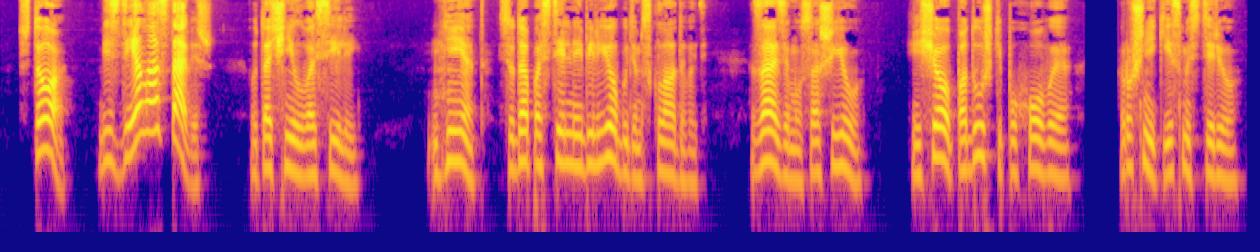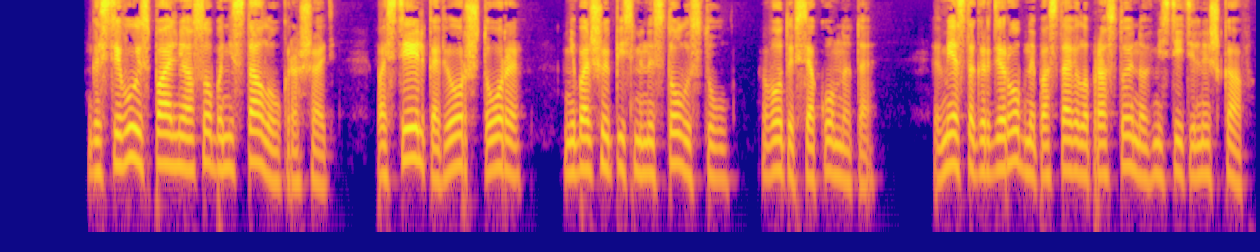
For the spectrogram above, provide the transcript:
— Что, без дела оставишь? — уточнил Василий. — Нет, сюда постельное белье будем складывать. За зиму сошью. Еще подушки пуховые, рушники смастерю. Гостевую спальню особо не стала украшать. Постель, ковер, шторы, небольшой письменный стол и стул. Вот и вся комната. Вместо гардеробной поставила простой, но вместительный шкаф.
